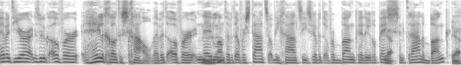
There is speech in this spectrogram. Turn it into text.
We hebben het hier natuurlijk over hele grote schaal. We hebben het over Nederland, we hebben het over staatsobligaties, we hebben het over banken, de Europese Centrale Bank. Ja.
